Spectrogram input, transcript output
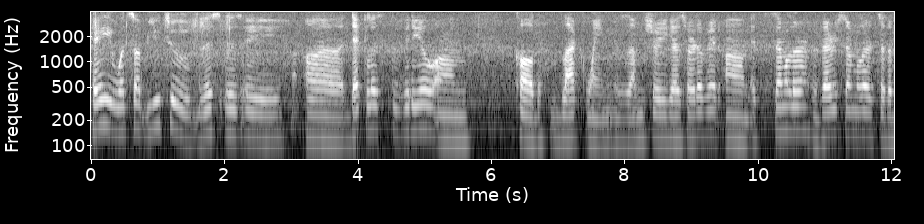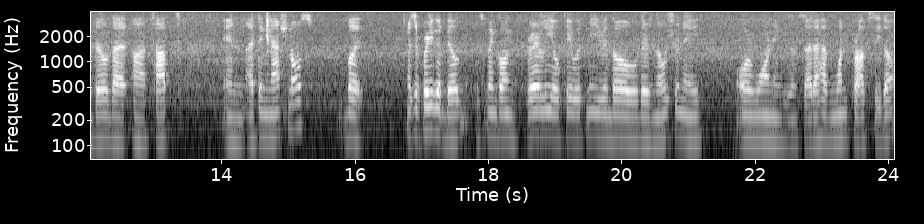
Hey, what's up YouTube? This is a uh, deck list video um, called Black Wings. I'm sure you guys heard of it. Um, it's similar, very similar to the build that uh, topped in, I think, Nationals, but it's a pretty good build. It's been going fairly okay with me, even though there's no grenade or warnings inside. I have one proxy though.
